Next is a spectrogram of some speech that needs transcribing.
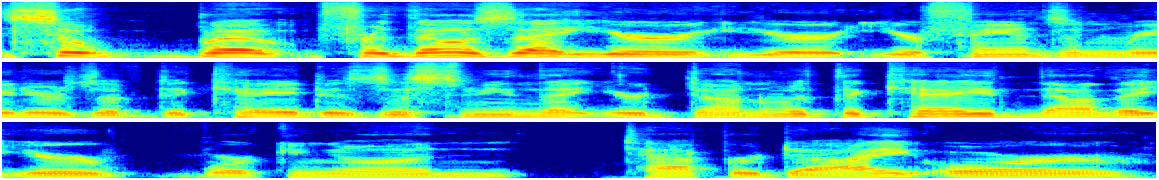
So, but for those that you're you're you're fans and readers of Decay, does this mean that you're done with Decay now that you're working on Tap or Die, or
